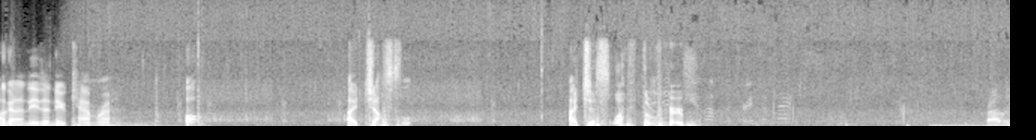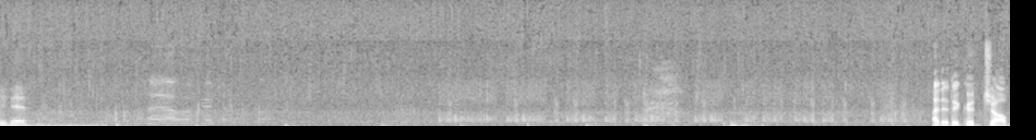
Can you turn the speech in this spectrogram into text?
I'm gonna need a new camera. Oh! I just... l- I just left the room. Use up the crucifix? Probably did. We'll go check. I did a good job.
